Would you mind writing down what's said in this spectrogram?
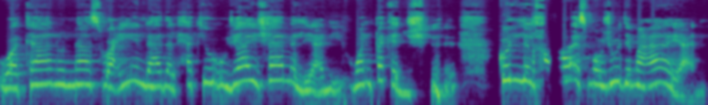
وكانوا الناس واعيين لهذا الحكي وجاي شامل يعني ون باكج كل الخصائص موجودة معاه يعني.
